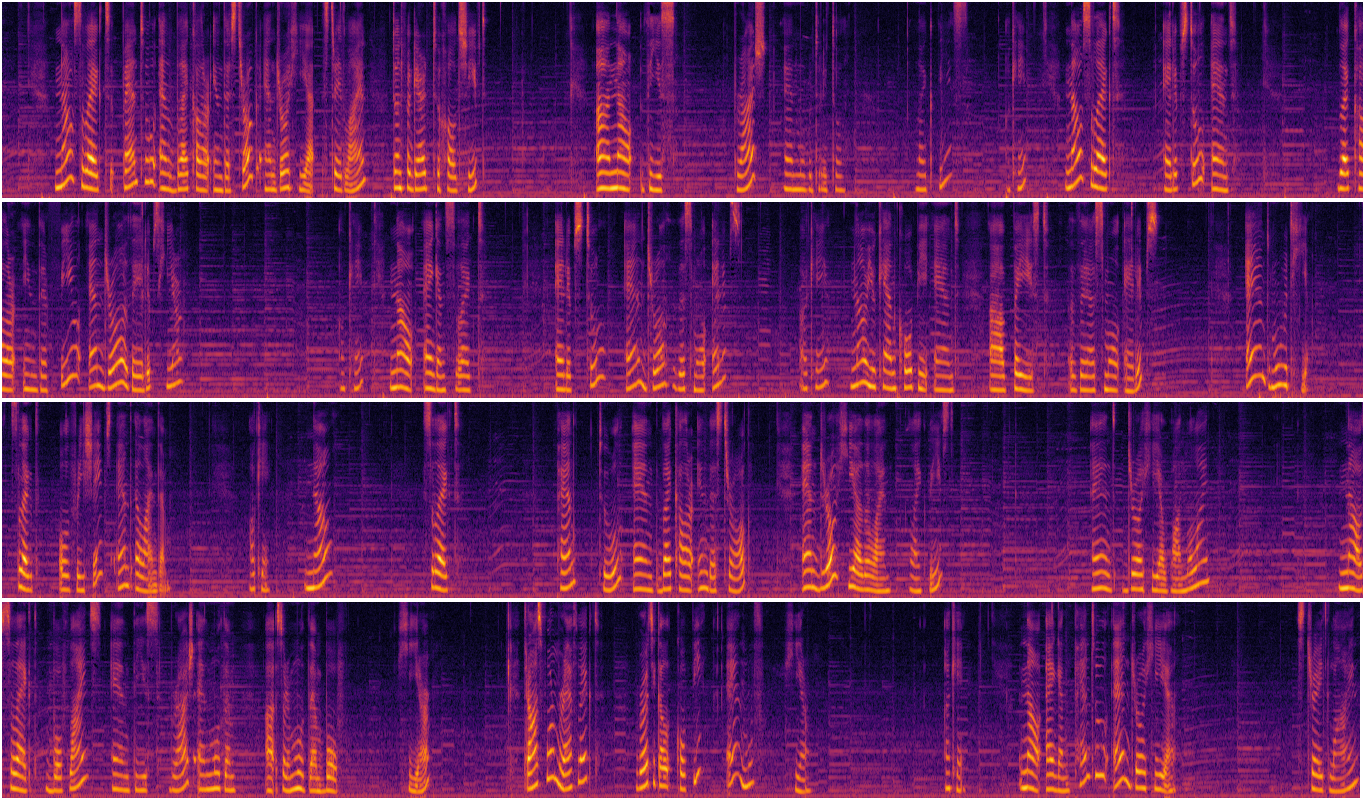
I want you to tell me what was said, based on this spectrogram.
now select pen tool and black color in the stroke and draw here straight line. Don't forget to hold shift. Uh, now this brush and move it a little like this. Okay. Now select ellipse tool and black color in the fill and draw the ellipse here. Okay. Now again select ellipse tool and draw the small ellipse. Okay. Now you can copy and uh, paste the small ellipse and move it here. Select all three shapes and align them. Okay now select pen tool and black color in the stroke and draw here the line like this. And draw here one more line. Now select both lines and this brush and move them uh, sorry move them both here. Transform reflect vertical copy and move here. Okay. Now again pen tool and draw here. Straight line.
